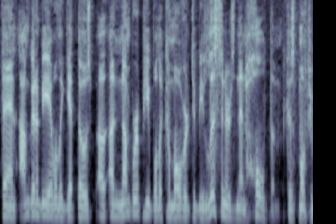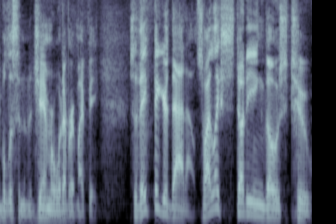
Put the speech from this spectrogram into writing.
then I'm going to be able to get those, a, a number of people to come over to be listeners and then hold them because most people listen in the gym or whatever it might be. So they figured that out. So I like studying those two.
